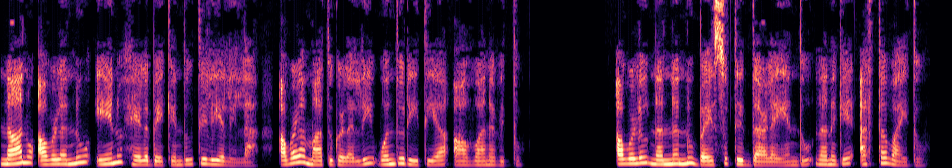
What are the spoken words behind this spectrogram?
ನಾನು ಅವಳನ್ನು ಏನು ಹೇಳಬೇಕೆಂದು ತಿಳಿಯಲಿಲ್ಲ. ಅವಳ ಮಾತುಗಳಲ್ಲಿ ಒಂದು ರೀತಿಯ ಆಹ್ವಾನವಿತ್ತು. ಅವಳು ನನ್ನನ್ನು ಬಯಸುತ್ತಿದ್ದಾಳೆ ಎಂದು ನನಗೆ ಅರ್ಥವಾಯಿತು.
